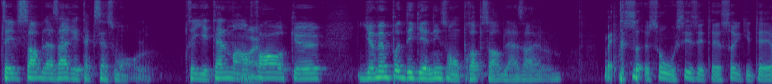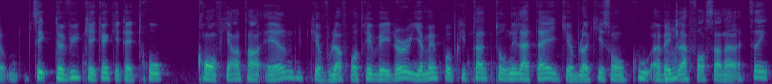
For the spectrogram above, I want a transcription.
Tu sais, le sable laser est accessoire. Là. Tu sais, il est tellement Ouais. fort que il a même pas dégainé son propre sable laser. là. Mais ça, ça aussi, c'était ça qui était. Tu t'as vu quelqu'un qui était trop confiante en elle, qui a voulu affronter Vader, il a même pas pris le temps de tourner la tête, qui a bloqué son coup avec Mhm. la force en arrière. Tu sais,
